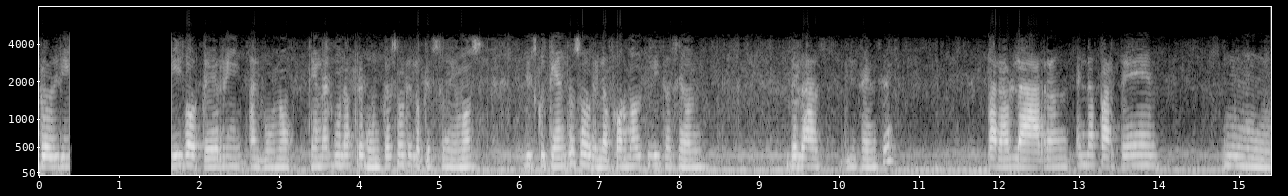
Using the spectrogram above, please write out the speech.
Rodrigo, Terry, ¿alguno tiene alguna pregunta sobre lo que estuvimos discutiendo sobre la forma de utilización de las licencias? Para hablar en la parte Mm,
